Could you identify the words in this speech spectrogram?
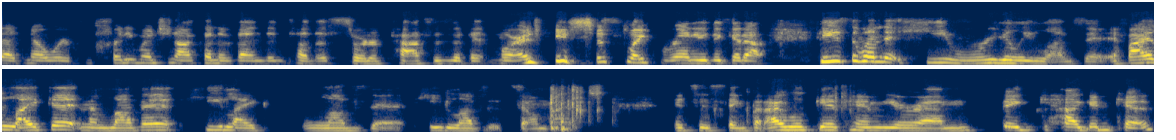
said no, we're pretty much not going to vend until this sort of passes a bit more, and he's just like ready to get out. He's the one that he really loves it. If I like it and I love it, he like loves it. He loves it so much. It's his thing. But I will give him your um big hug and kiss.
